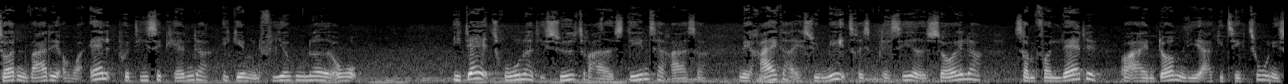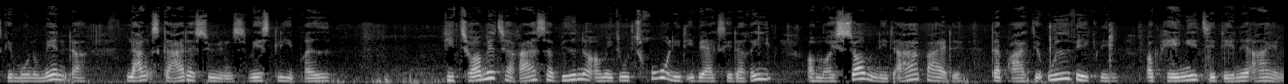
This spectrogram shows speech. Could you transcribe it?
Sådan var det overalt på disse kanter igennem 400 år. I dag troner de syddrejede stenterrasser med rækker af symmetrisk placerede søjler, som forladte og ejendommelige arkitektoniske monumenter langs Gardasøens vestlige bred. De tomme terrasser vidner om et utroligt iværksætteri og møjsommeligt arbejde, der bragte udvikling og penge til denne egen.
